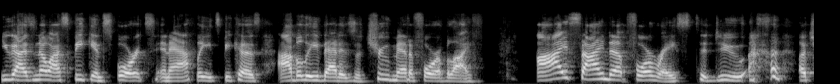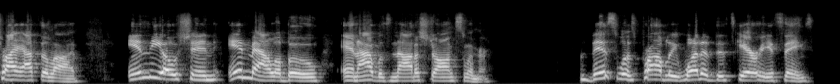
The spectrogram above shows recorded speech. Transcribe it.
You guys know I speak in sports and athletes because I believe that is a true metaphor of life. I signed up for a race to do a triathlon in the ocean in Malibu, and I was not a strong swimmer this was probably one of the scariest things.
